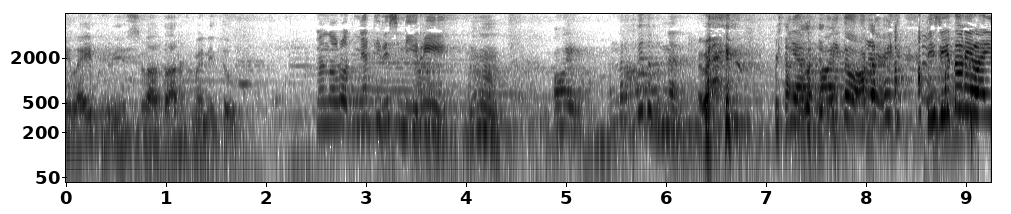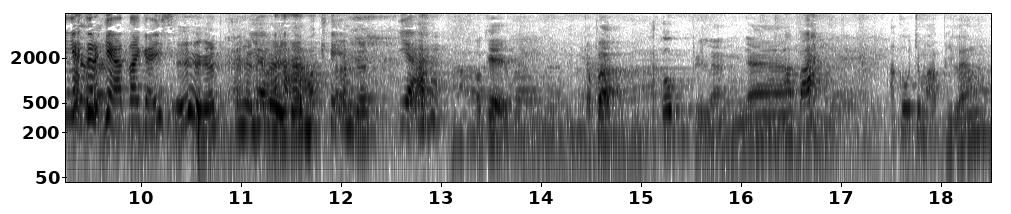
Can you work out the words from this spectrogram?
Nilai dari suatu argumen itu. Menurutnya diri sendiri. Hmm. oh iya menurutku itu benar ya oh itu oke. Di situ nilainya ternyata guys. Iya kan? Punya ya nilai kan? Oke. Ah, kan? ya oke. Coba aku bilangnya apa? Aku cuma bilang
